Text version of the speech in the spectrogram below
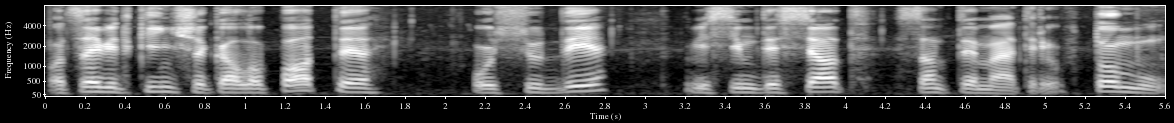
Оце від кінчика лопати ось сюди 80 сантиметрів. Тому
